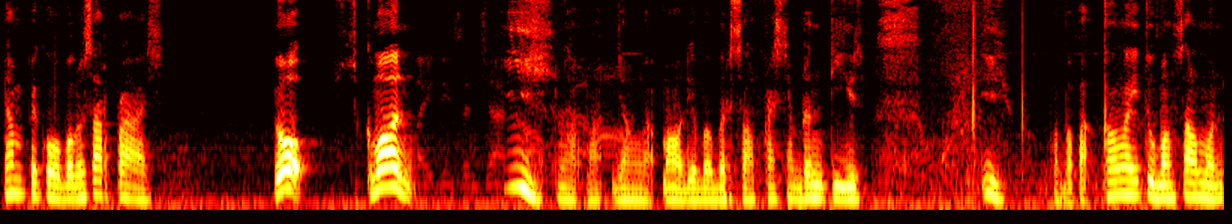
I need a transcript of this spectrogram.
Nyampe kok, bubble surprise. Yo, come on. Ih, lama jangan nggak mau dia bubble surprise-nya berhenti. Ih, bapak kalah itu Bang Salmon.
